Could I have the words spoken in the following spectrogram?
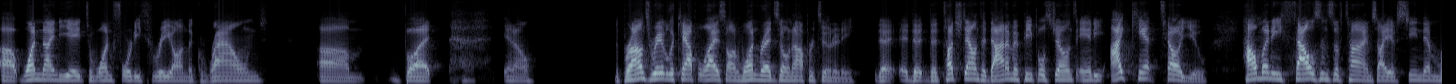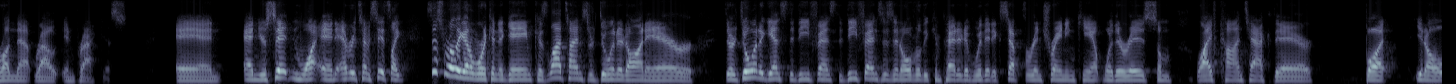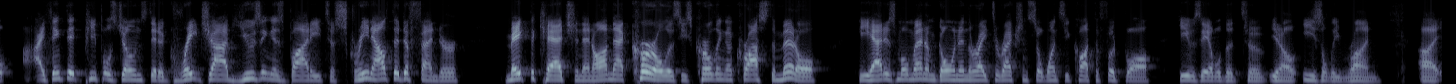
uh, 198 to 143 on the ground. Um, but you know, the Browns were able to capitalize on one red zone opportunity. The, the the touchdown to Donovan Peoples Jones, Andy. I can't tell you how many thousands of times I have seen them run that route in practice. And and you're sitting and every time I see it, it's like, is this really going to work in the game? Because a lot of times they're doing it on air or they're doing against the defense. The defense isn't overly competitive with it, except for in training camp where there is some live contact there. But you know, I think that Peoples Jones did a great job using his body to screen out the defender, make the catch, and then on that curl, as he's curling across the middle, he had his momentum going in the right direction. So once he caught the football, he was able to, to you know, easily run uh,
